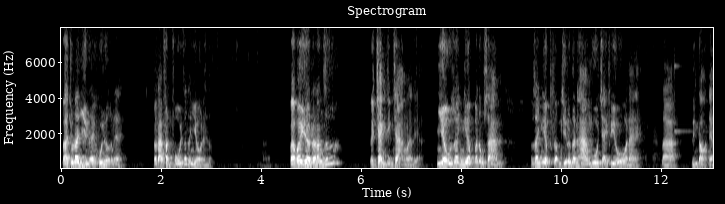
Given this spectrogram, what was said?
Và chúng ta nhìn thấy khối lượng này nó đã phân phối rất là nhiều đây rồi. Và bây giờ nó đang giữ để tránh tình trạng là gì ạ nhiều doanh nghiệp bất động sản doanh nghiệp thậm chí là ngân hàng mua trái phiếu của này, này là dính đòn đấy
